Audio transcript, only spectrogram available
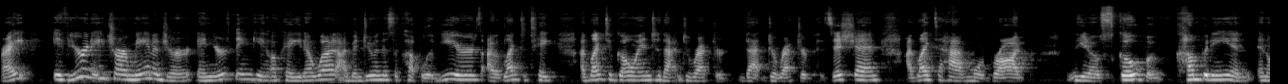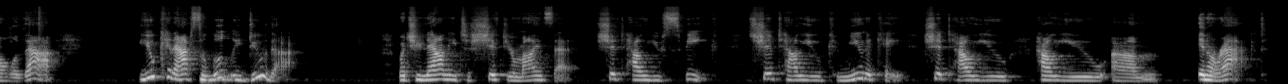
right if you're an hr manager and you're thinking okay you know what i've been doing this a couple of years i would like to take i'd like to go into that director that director position i'd like to have more broad you know scope of company and and all of that you can absolutely do that but you now need to shift your mindset shift how you speak shift how you communicate shift how you how you um, interact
